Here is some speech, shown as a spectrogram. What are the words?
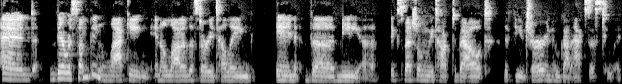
And there was something lacking in a lot of the storytelling in the media especially when we talked about the future and who got access to it.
